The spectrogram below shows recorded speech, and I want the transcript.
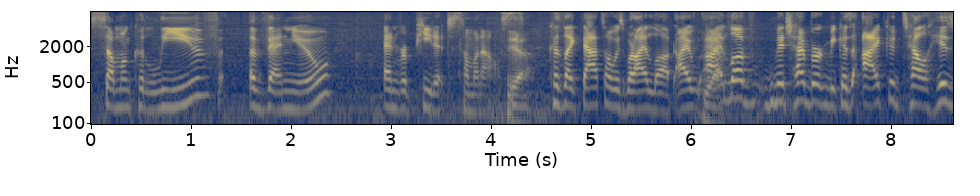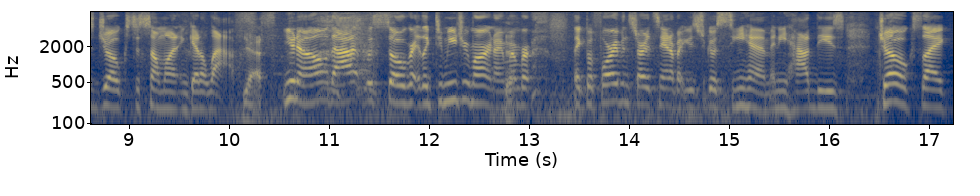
someone could leave a venue and repeat it to someone else. Yeah. Because like that's always what I loved. I I love Mitch Hedberg because I could tell his jokes to someone and get a laugh. Yes. You know that was so great. Like Demetri Martin, I remember, like before I even started stand up, I used to go see him, and he had these jokes like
